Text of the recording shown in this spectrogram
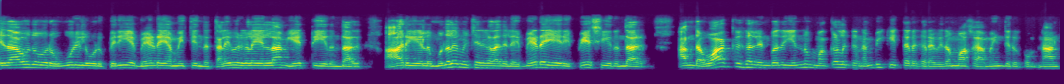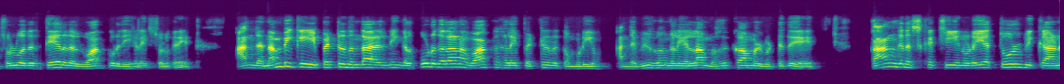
ஏதாவது ஒரு ஊரில் ஒரு பெரிய மேடை அமைத்து இந்த தலைவர்களை எல்லாம் ஏற்றி இருந்தால் ஆறு ஏழு முதலமைச்சர்கள் அதிலே மேடை ஏறி பேசி இருந்தால் அந்த வாக்குகள் என்பது இன்னும் மக்களுக்கு நம்பிக்கை தருகிற விதமாக அமைந்திருக்கும். நான் சொல்வது தேர்தல் வாக்குறுதிகளை சொல்கிறேன். அந்த நம்பிக்கையை பெற்றிருந்தால் நீங்கள் கூடுதலான வாக்குகளை பெற்றிருக்க முடியும். அந்த வியூகங்களை எல்லாம் வகுக்காமல் விட்டது காங்கிரஸ் கட்சியினுடைய தோல்விக்கான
